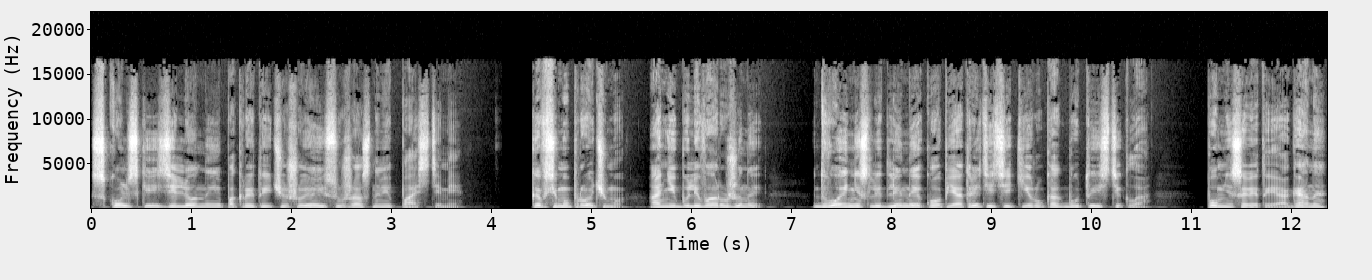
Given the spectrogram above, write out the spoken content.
Скользкие, зеленые, покрытые чешуей с ужасными пастями. Ко всему прочему, они были вооружены. Двое несли длинные копья, а третий — секиру, как будто из стекла. Помня советы Иоганна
